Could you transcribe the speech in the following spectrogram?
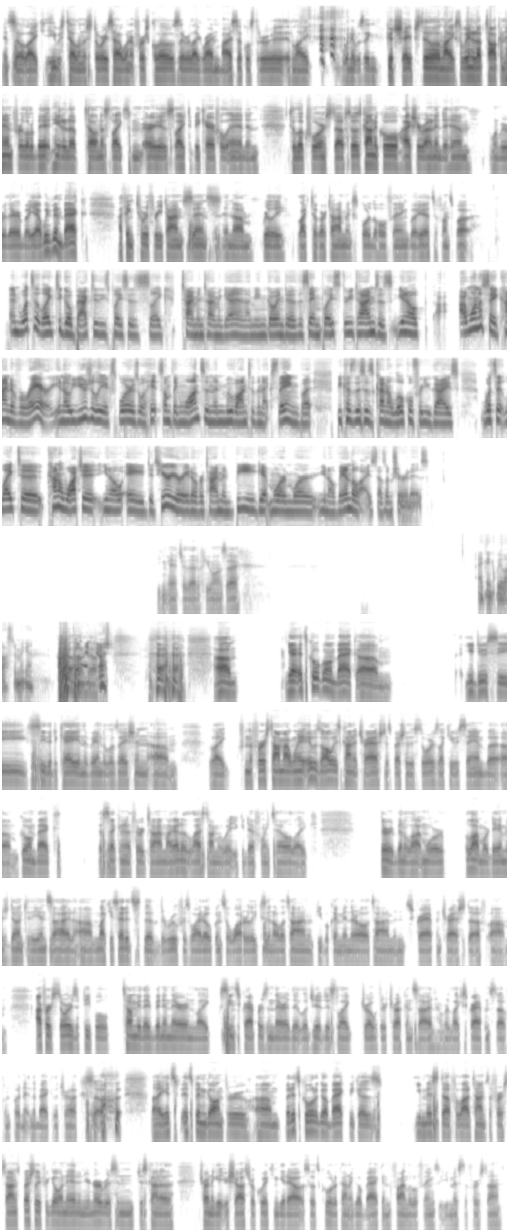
and so like he was telling us stories how when it first closed they were like riding bicycles through it and like when it was in good shape still and like so we ended up talking to him for a little bit and he ended up telling us like some areas like to be careful in and to look for and stuff so it was kind of cool actually running into him when we were there but yeah we've been back i think two or three times since and um really like took our time and explored the whole thing but yeah it's a fun spot And what's it like to go back to these places like time and time again? I mean, going to the same place three times is, you know, I- want to say kind of rare. You know, usually explorers will hit something once and then move on to the next thing. But because this is kind of local for you guys, what's it like to kind of watch it, you know, A, deteriorate over time and B, get more and more, you know, vandalized, as I'm sure it is? You can answer that if you want zach I think we lost him again. oh, no. Josh. um, yeah, it's cool going back. Um, you do see see the decay and the vandalization. Um, like from the first time I went, it was always kind of trashed, especially the stores, like he was saying. But um, going back a second and a third time, like I know the last time we went, you could definitely tell like there had been a lot more a lot more damage done to the inside. Um, like you said, it's the the roof is wide open, so water leaks in all the time, and people come in there all the time and scrap and trash stuff. Um, I've heard stories of people tell me they've been in there and like seen scrappers in there that legit just like drove their truck inside and were like scrapping stuff and putting it in the back of the truck. So like it's it's been gone through. Um, but it's cool to go back because you miss stuff a lot of times the first time, especially if you're going in and you're nervous and just kind of trying to get your shots real quick and get out. So it's cool to kind of go back and find little things that you missed the first time.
